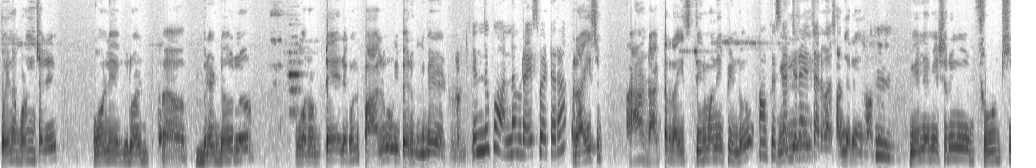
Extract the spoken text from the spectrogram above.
పోయినప్పటి నుంచి ఓన్లీ బ్రెడ్ ఒక రొట్టె లేకుంటే పాలు ఈ పెరుగు ఇవే ఎందుకు? అన్నం రైస్ పెట్టరా? రైస్ డాక్టర్ రైస్ తినమని చెప్పిండు. సర్జరీ అయిన తర్వాత. వీళ్ళు ఏం చేశారు ఫ్రూట్స్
